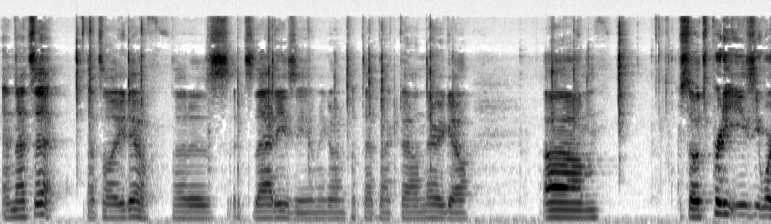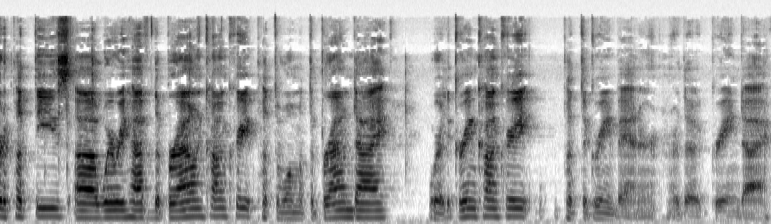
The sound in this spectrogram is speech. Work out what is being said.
And that's it. That's all you do. That is, it's that easy. Let me go and put that back down. There you go. Um, so it's pretty easy where to put these. Uh, where we have the brown concrete, put the one with the brown dye. Where the green concrete, put the green banner or the green dye.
